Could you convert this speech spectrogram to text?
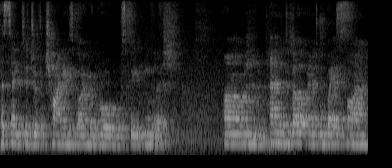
percentage of Chinese going abroad will speak English. Um, and the developmental baseline,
